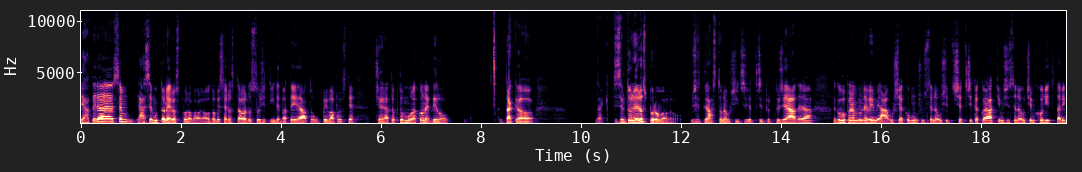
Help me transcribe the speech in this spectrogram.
Já teda jsem, já jsem mu to nerozporoval, jo? to by se dostalo do složitý debaty a to u piva prostě včera to k tomu jako nebylo. Tak, eh, tak jsem to nerozporoval, jo? že nás to naučí šetřit, protože já teda jako opravdu nevím, já už jako můžu se naučit šetřit akorát tím, že se naučím chodit tady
